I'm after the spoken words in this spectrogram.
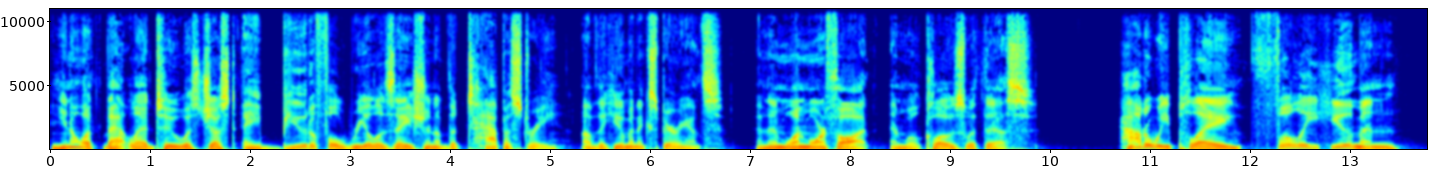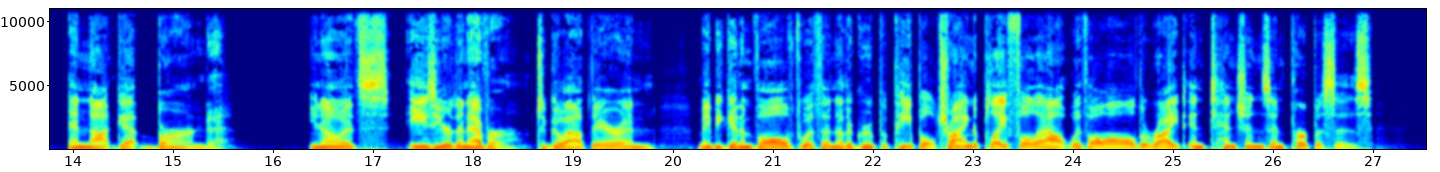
And you know what that led to was just a beautiful realization of the tapestry of the human experience. And then one more thought, and we'll close with this. How do we play fully human and not get burned? You know, it's easier than ever to go out there and maybe get involved with another group of people trying to play full out with all the right intentions and purposes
